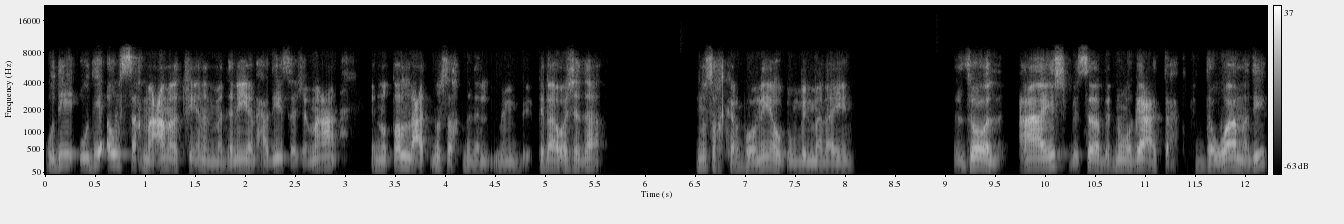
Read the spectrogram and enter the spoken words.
ودي ودي أوسخ ما عملت فينا المدنية الحديثة يا جماعة إنه طلعت نسخ من ال... من بلا وجه ده نسخ كربونية وبالملايين. زول عايش بسبب إنه قاعد تحت في الدوامة دي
